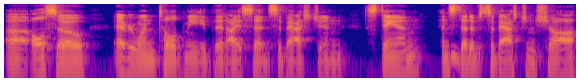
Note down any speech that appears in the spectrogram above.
Uh, also, everyone told me that I said Sebastian Stan instead of Sebastian Shaw.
